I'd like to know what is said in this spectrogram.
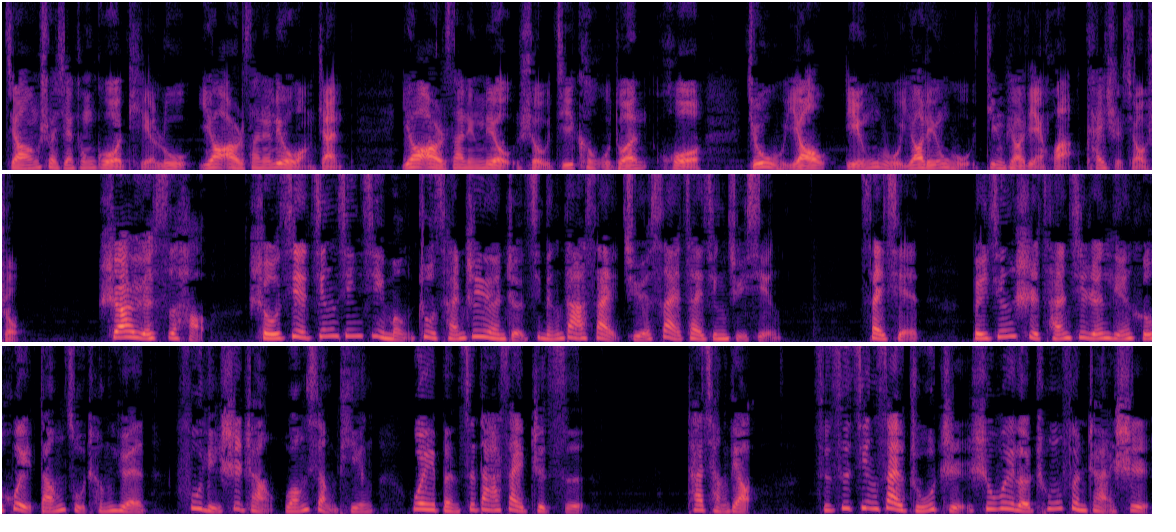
将率先通过铁路幺二三零六网站。幺二三零六手机客户端或九五幺零五幺零五订票电话开始销售。十二月四号，首届京津冀蒙助残志愿者技能大赛决赛在京举行。赛前，北京市残疾人联合会党组成员、副理事长王响平为本次大赛致辞。他强调，此次竞赛主旨是为了充分展示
